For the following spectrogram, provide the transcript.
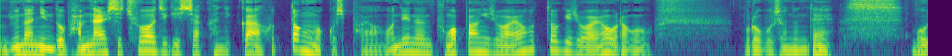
유나님도 밤날씨 추워지기 시작하니까 호떡 먹고 싶어요. 원디는 붕어빵이 좋아요? 호떡이 좋아요? 라고 물어보셨는데, 뭐,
